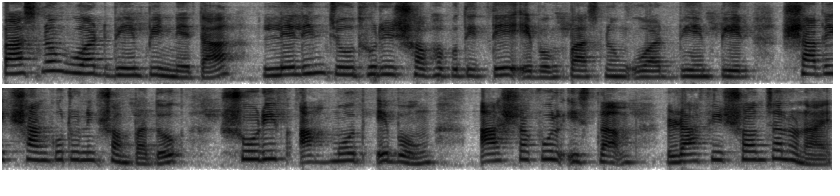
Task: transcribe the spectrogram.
পাঁচ নং ওয়ার্ড বিএনপির নেতা লেলিন চৌধুরীর সভাপতিত্বে এবং পাঁচ নং ওয়ার্ড বিএনপির সাবেক সাংগঠনিক সম্পাদক শরীফ আহমদ এবং আশরাফুল ইসলাম রাফির সঞ্চালনায়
